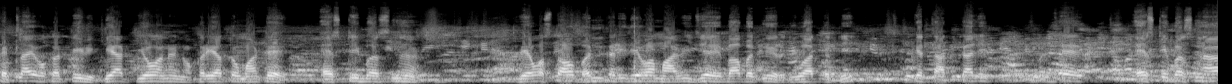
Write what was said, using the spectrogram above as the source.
કેટલાય વખતથી વિદ્યાર્થીઓ અને નોકરિયાતો માટે એસટી બસને વ્યવસ્થાઓ બંધ કરી દેવામાં આવી છે એ બાબતની રજૂઆત હતી કે તાત્કાલિક એસટી બસના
